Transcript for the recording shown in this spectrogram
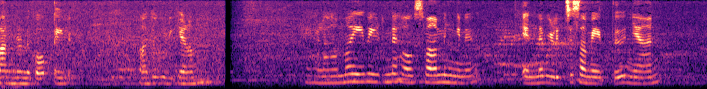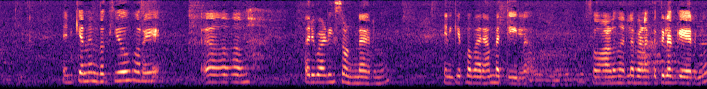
പറഞ്ഞിട്ടുണ്ട് കോക്ടെയിൽ. അത് കുടിക്കണം. ഏളാമ്മ ഈ വീടിന്റെ ഹൗസ് വാമിങ്ങിന് എന്നെ വിളിച്ച സമയത്ത് ഞാൻ എനിക്കന്ന് എന്തൊക്കെയോ കുറേ പരിപാടീസ് ഉണ്ടായിരുന്നു. എനിക്കിപ്പോൾ വരാൻ പറ്റിയില്ല. സോ ആൾ നല്ല പിണക്കത്തിലൊക്കെ ആയിരുന്നു.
